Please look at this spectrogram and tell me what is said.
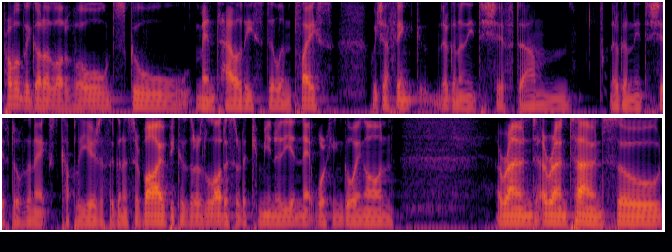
probably got a lot of old school mentality still in place, which I think they're going to need to shift. Um, they're going to need to shift over the next couple of years if they're going to survive because there's a lot of sort of community and networking going on around around town. So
